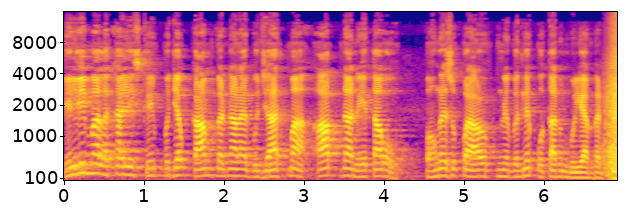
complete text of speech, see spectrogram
દિલ્હીમાં લખાયેલી સ્ક્રિપ્ટ મુજબ કામ કરનારા ગુજરાતમાં આપના નેતાઓ કોંગ્રેસ ઉપર આરોપને બદલે પોતાનું મૂલ્યાંકન કરે.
